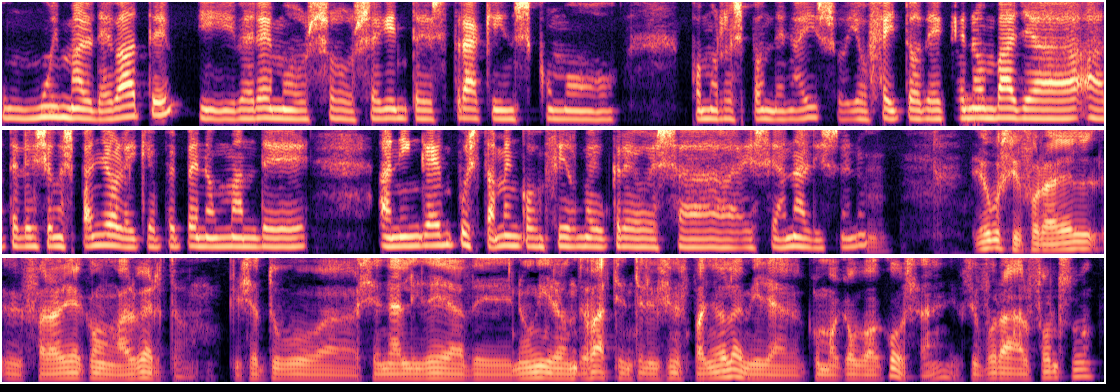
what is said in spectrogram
un moi mal debate e veremos os seguintes trackings como como responden a iso. E o feito de que non vaya a televisión española e que o PP non mande a ninguén, pois tamén confirma, eu creo, esa, ese análise, non? Mm. Eu, se fora el, eh, falaría con Alberto, que xa tuvo a xenal idea de non ir a un debate en televisión española e mira como acabou a cousa. Eh? Se fora Alfonso,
